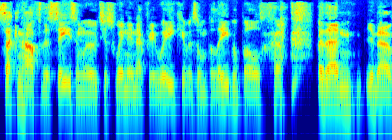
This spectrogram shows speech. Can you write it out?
second half of the season, we were just winning every week. It was unbelievable. but then, you know,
